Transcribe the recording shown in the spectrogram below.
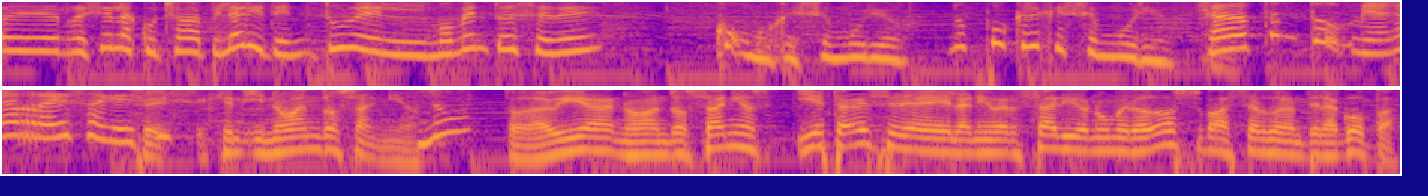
eh, recién la escuchaba Pilar y te- tuve el momento ese de. ¿Cómo que se murió? No puedo creer que se murió. Cada tanto me agarra esa que Sí, decís. es que- y no van dos años. No. Todavía no van dos años. Y esta vez el, el aniversario número dos va a ser durante la Copa,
